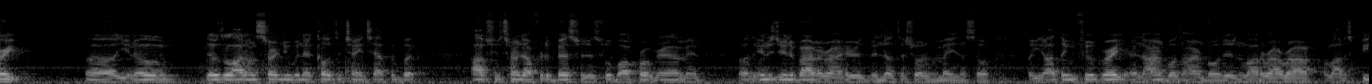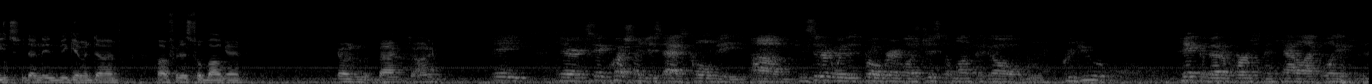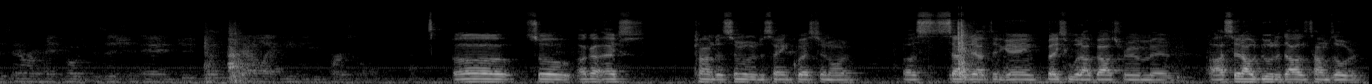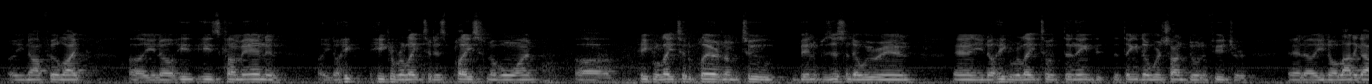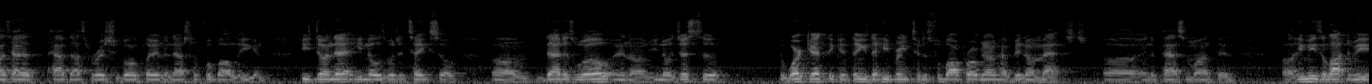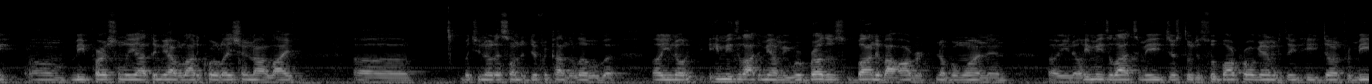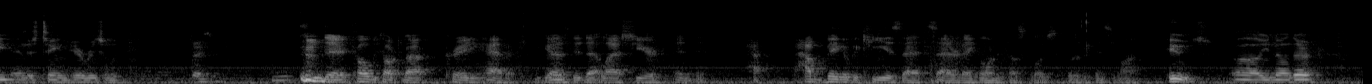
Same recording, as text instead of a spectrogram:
great. Uh, you know, there was a lot of uncertainty when that coaching change happened, but obviously it turned out for the best for this football program. And uh, the energy and environment around here has been nothing short of amazing. So, uh, you know, I think we feel great. And the Iron Bowl is Iron Bowl. There's a lot of rah rah, a lot of speech that needs to be given done uh, for this football game. Go to the back, Johnny. Hey, Derick, same question I just asked Colby. Um, considering where this program was just a month ago, could you pick a better person than Cadillac Williams for this interim head coach position? And just what does Cadillac mean to you personally? Uh, so I got asked kind of similar to the same question on uh, Saturday after the game. Basically, what I vouched for him, and I said I would do it a thousand times over. Uh, you know, I feel like uh, you know he, he's come in and uh, you know he he can relate to this place. Number one, he can relate to the players. Number two, being in the position that we were in, and you know he can relate to the, thing, the things that we're trying to do in the future. And uh, you know, a lot of guys have have the aspiration to go and play in the National Football League, and he's done that. He knows what it takes. So um, that as well, and um, you know, just to the work ethic and things that he brings to this football program have been unmatched uh, in the past month, and uh, he means a lot to me. Um, me personally, I think we have a lot of correlation in our life, uh, but you know that's on a different kind of level. But uh, you know he means a lot to me. I mean we're brothers, bonded by Auburn, number one, and uh, you know he means a lot to me just through this football program and the things he's done for me and this team here recently. Jason. Derick Colby talked about creating havoc. You guys did that last year, and and how, how big of a key is that Saturday going to Tuscaloosa for the defensive line? huge. Uh, you know, they're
